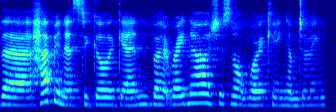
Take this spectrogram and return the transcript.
the happiness to go again. But right now it's just not working. I'm doing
